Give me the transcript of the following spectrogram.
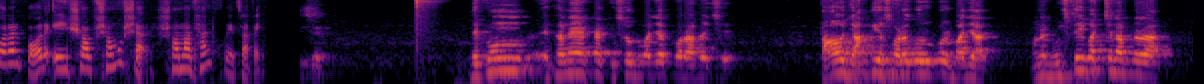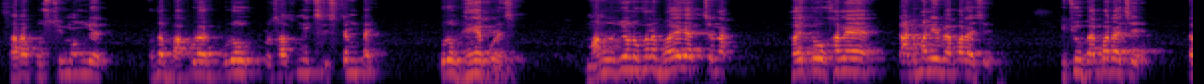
করার পর এই সব সমস্যার সমাধান হয়ে যাবে। দেখুন, এখানে একটা কৃষক বাজার করা হয়েছে। তাও জাতীয় সড়কের উপর বাজার। মানে বুঝতেই পারছেন আপনারা, সারা পশ্চিমবঙ্গের তথা বাঁকুড়ার পুরো প্রশাসনিক সিস্টেমটাই পুরো ভেঙে পড়েছে। মানুষজন ওখানে ভয়ে যাচ্ছে না। হয়তো ওখানে কাটমানির ব্যাপার আছে, কিছু ব্যাপার আছে। তা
